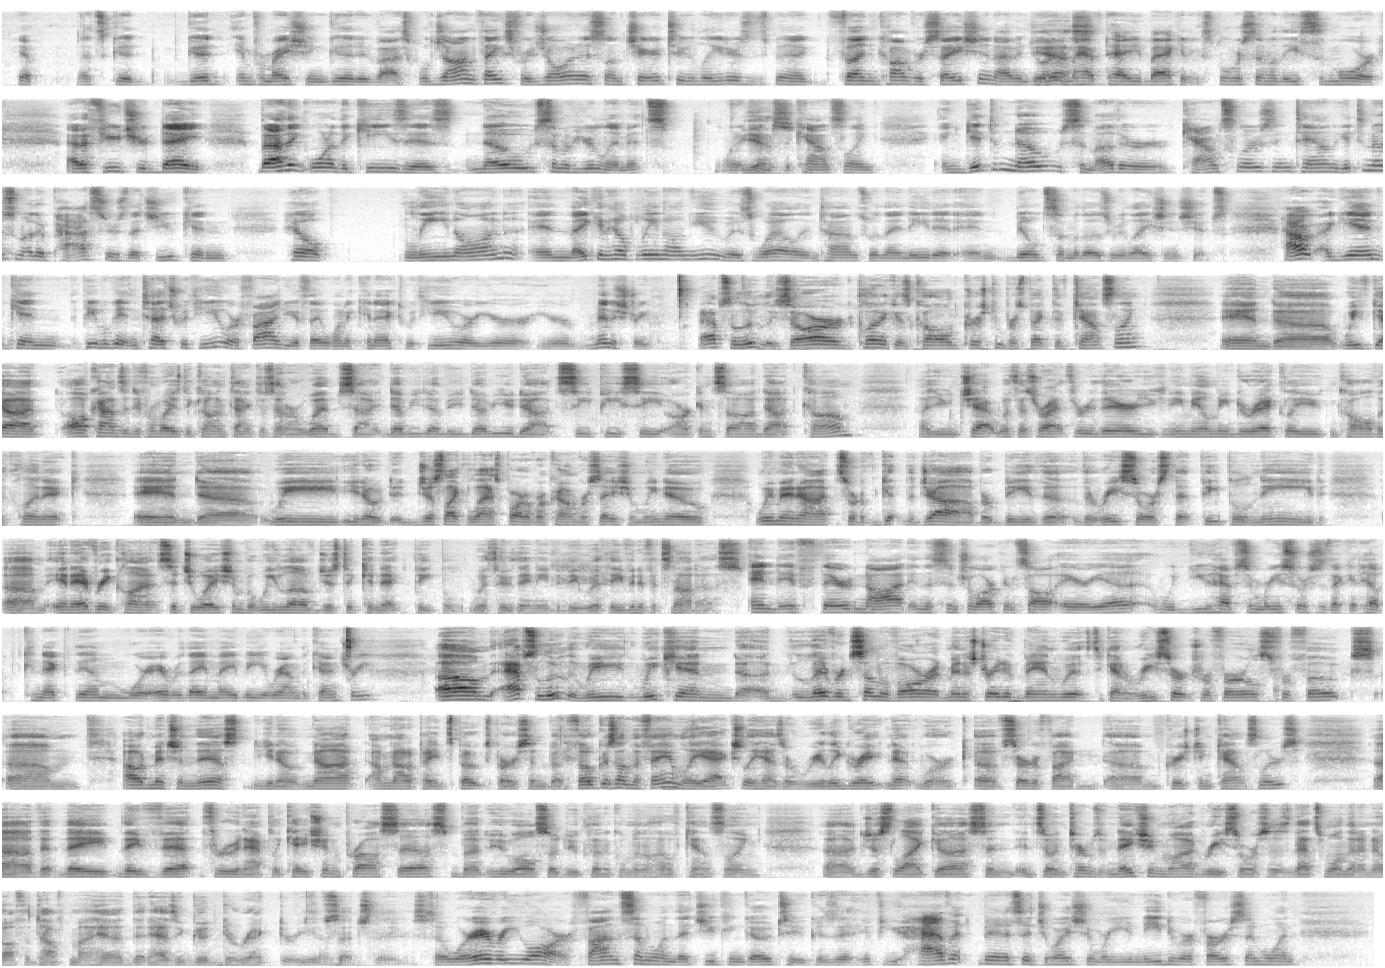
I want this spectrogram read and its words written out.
Yep, that's good. Good information, good advice. Well, John, thanks for joining us on Chair Two Leaders. It's been a fun conversation. I've enjoyed yes. it. I'm have to have you back and explore some of these some more at a future date. But I think one of the keys is know some of your limits when it yes. comes to counseling and get to know some other counselors in town, get to know some other pastors that you can help lean on and they can help lean on you as well in times when they need it and build some of those relationships. How again can people get in touch with you or find you if they want to connect with you or your your ministry? Absolutely. So our clinic is called christian perspective counseling and uh, we've got all kinds of different ways to contact us at our website, www.cpcarkansas.com. Uh, you can chat with us right through there. You can email me directly. You can call the clinic. And uh, we, you know, just like the last part of our conversation, we know we may not sort of get the job or be the, the resource that people need um, in every client situation, but we love just to connect people with who they need to be with, even if it's not us. And if they're not in the central Arkansas area, would you have some resources that could help connect them wherever? Wherever they may be around the country? Um, absolutely. We we can uh, leverage some of our administrative bandwidth to kind of research referrals for folks. Um, I would mention this. You know, not I'm not a paid spokesperson, but Focus on the Family actually has a really great network of certified um, Christian counselors uh, that they they vet through an application process, but who also do clinical mental health counseling, uh, just like us. And and so in terms of nationwide resources, that's one that I know off the top of my head that has a good directory of such things. So wherever you are, find someone that you can go to because if you haven't been in a situation where you need to refer someone,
